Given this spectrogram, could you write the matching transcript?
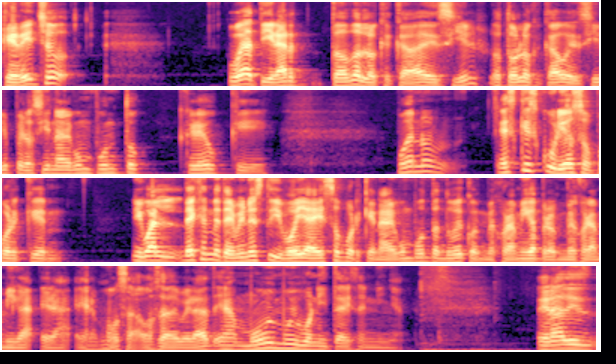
Que de hecho. Voy a tirar todo lo que acaba de decir. O todo lo que acabo de decir. Pero sí en algún punto creo que. Bueno. Es que es curioso porque. Igual, déjenme terminar esto y voy a eso porque en algún punto anduve con mi mejor amiga, pero mi mejor amiga era hermosa. O sea, de verdad, era muy, muy bonita esa niña. Era de...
